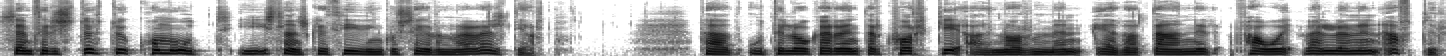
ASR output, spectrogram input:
sem fyrir stuttu kom út í íslenskri þýðingu Sigrunar Eldjárn. Það útilókar reyndar kvorki að normenn eða danir fái velunin aftur.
